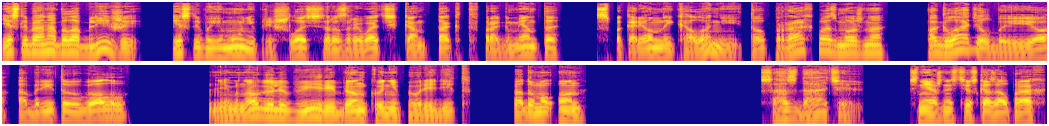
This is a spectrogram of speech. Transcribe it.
Если бы она была ближе, если бы ему не пришлось разрывать контакт фрагмента с покоренной колонией, то прах, возможно, погладил бы ее обритую голову «Немного любви ребенку не повредит», — подумал он. «Создатель», — с нежностью сказал прах.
